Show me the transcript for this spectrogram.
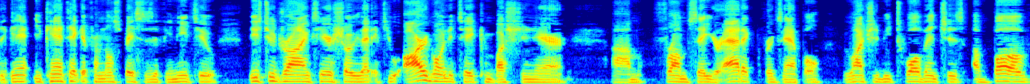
You can't, you can't take it from those spaces if you need to. These two drawings here show you that if you are going to take combustion air um, from, say, your attic, for example, we want you to be 12 inches above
